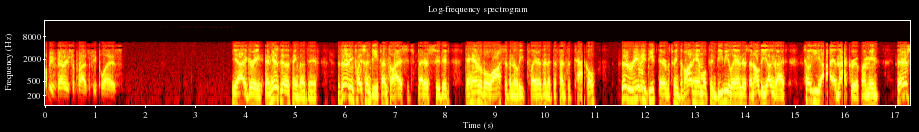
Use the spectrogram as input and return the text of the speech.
I'll be very surprised if he plays. Yeah, I agree. And here's the other thing, though, Dave. Is there any place on defense Ohio State's better suited to handle the loss of an elite player than a defensive tackle? They're really deep there between Davon Hamilton, B.B. Landers, and all the young guys, Togiai and that group. I mean, there's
